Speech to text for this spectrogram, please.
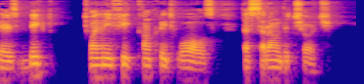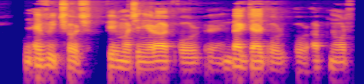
There's big 20 feet concrete walls that surround the church. In every church, pretty much in Iraq or uh, in Baghdad or, or up north.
